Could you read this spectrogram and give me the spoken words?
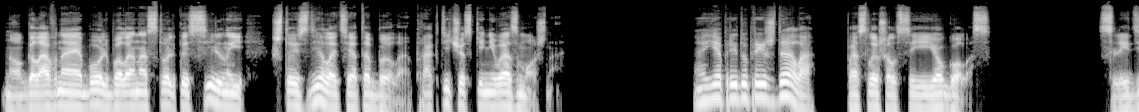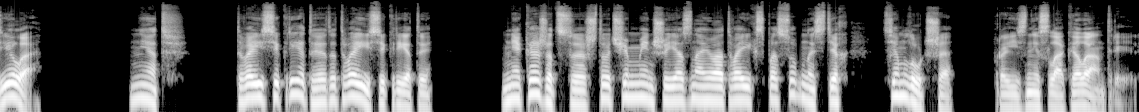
но головная боль была настолько сильной, что сделать это было практически невозможно. «А я предупреждала», — послышался ее голос. «Следила?» «Нет. Твои секреты — это твои секреты. Мне кажется, что чем меньше я знаю о твоих способностях, тем лучше», — произнесла Калантриэль.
